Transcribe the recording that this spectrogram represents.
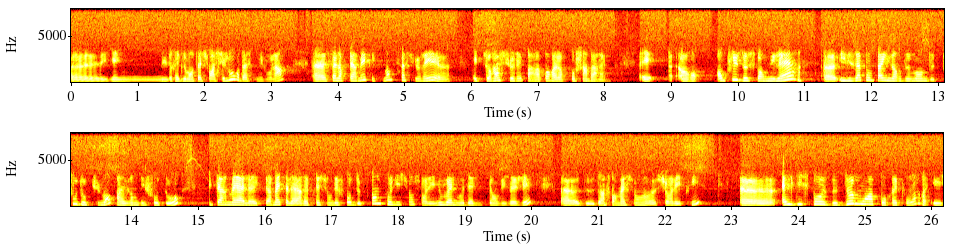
euh, y a une, réglementation assez lourde à ce niveau-là, ça leur permet effectivement de s'assurer et de se rassurer par rapport à leur prochain barème. Et en plus de ce formulaire, ils accompagnent leur demande de tout document, par exemple des photos, qui permet à la, permettent à la répression des fraudes de prendre position sur les nouvelles modalités envisagées euh, d'informations euh, sur les prix. Euh, elle dispose de deux mois pour répondre et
